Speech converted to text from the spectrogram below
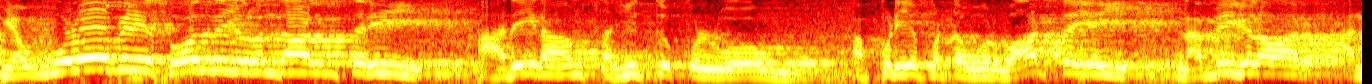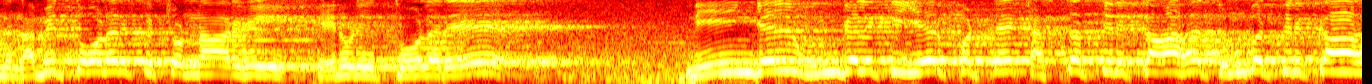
எவ்வளோ பெரிய சோதனைகள் வந்தாலும் சரி அதை நாம் சகித்துக் கொள்வோம். அப்படியேப்பட்ட ஒரு வார்த்தையை நபிகளார் அந்த நபித்தோழருக்கு சொன்னார்கள் என்னுடைய தோழரே நீங்கள் உங்களுக்கு ஏற்பட்ட கஷ்டத்திற்காக துன்பத்திற்காக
